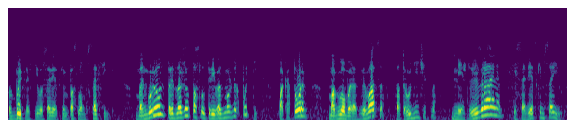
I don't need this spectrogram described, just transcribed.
в бытность его советским послом в Софии, Бен-Гурион предложил послу три возможных пути, по которым могло бы развиваться сотрудничество между Израилем и Советским Союзом.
